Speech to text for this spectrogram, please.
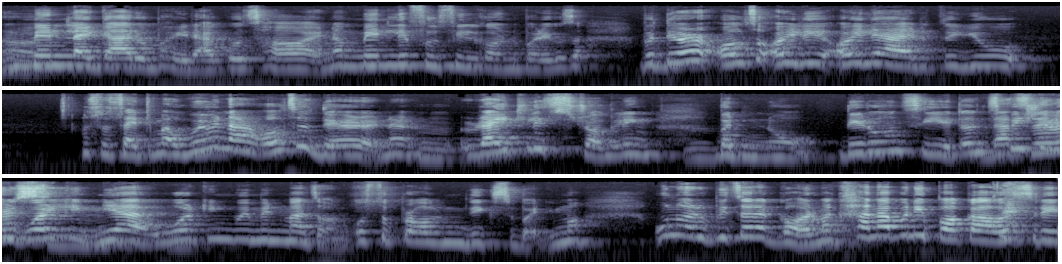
मेनलाई गाह्रो भइरहेको छ होइन? मेनले फुलफिल गर्नु परेको छ। बट दे आर अल्सो अहिले अहिले आएर त यो सोसाइटीमा वुमेन आर अल्सो देयर होइन? Rightly struggling but no they don't see it That's specially working. Yeah working वुमेनमा झन् कस्तो प्रब्लम देख्छु भने म उनीहरू बिचरा घरमा खाना पनि पकाओस् रे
